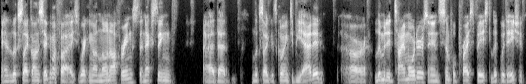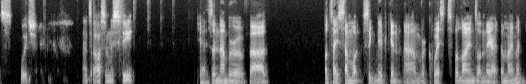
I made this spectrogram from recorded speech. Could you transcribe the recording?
and it looks like on Sigmafi, he's working on loan offerings. The next thing uh, that looks like it's going to be added are limited time orders and simple price based liquidations, which that's awesome to see. Yeah, there's a number of uh, I'd say somewhat significant um, requests for loans on there at the moment.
